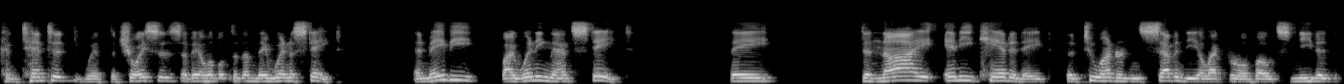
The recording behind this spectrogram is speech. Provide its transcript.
contented with the choices available to them, they win a state. And maybe by winning that state, they deny any candidate the 270 electoral votes needed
